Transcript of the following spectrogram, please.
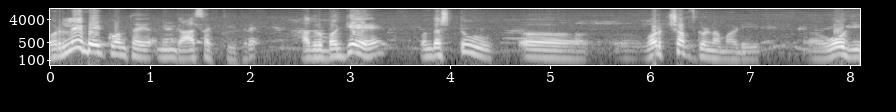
ಬರಲೇಬೇಕು ಅಂತ ನಿಮ್ಗೆ ಆಸಕ್ತಿ ಇದ್ದರೆ ಅದ್ರ ಬಗ್ಗೆ ಒಂದಷ್ಟು ವರ್ಕ್ಶಾಪ್ಸ್ಗಳನ್ನ ಮಾಡಿ ಹೋಗಿ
